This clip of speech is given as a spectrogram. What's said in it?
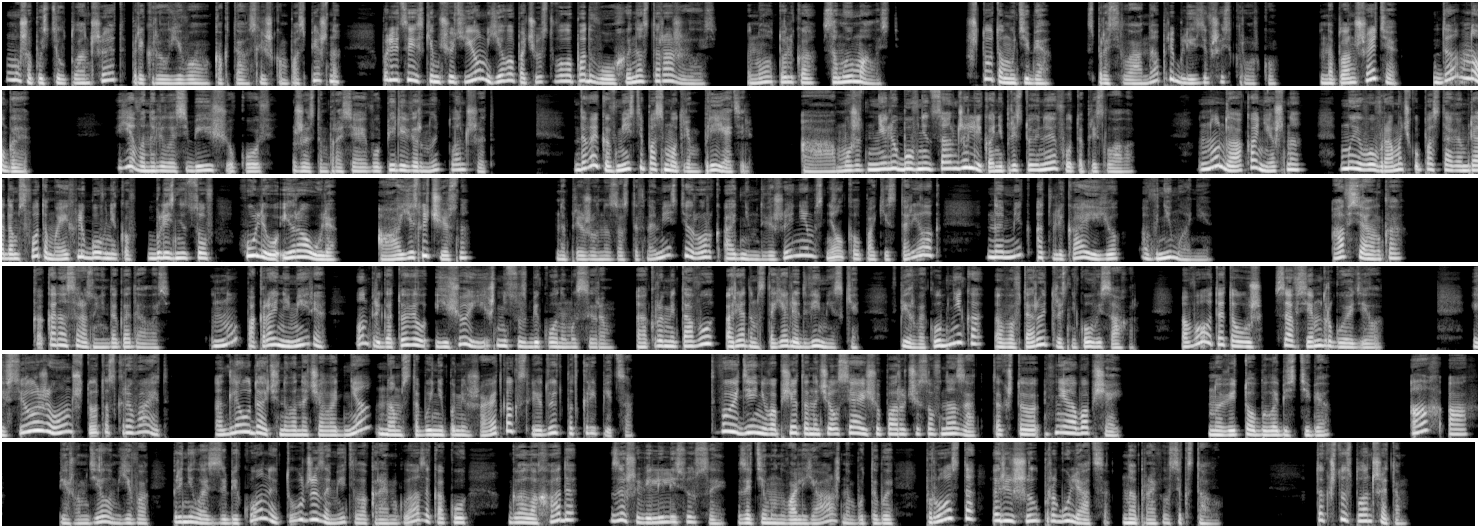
Муж опустил планшет, прикрыл его как-то слишком поспешно. Полицейским чутьем Ева почувствовала подвох и насторожилась. Но только самую малость. «Что там у тебя?» — спросила она, приблизившись к Рорку. «На планшете? Да, многое». Ева налила себе еще кофе, жестом прося его перевернуть планшет. «Давай-ка вместе посмотрим, приятель. А может, мне любовница Анжелика непристойное фото прислала?» «Ну да, конечно. Мы его в рамочку поставим рядом с фото моих любовников, близнецов Хулио и Рауля. А если честно?» Напряженно застыв на месте, Рорк одним движением снял колпаки с тарелок, на миг отвлекая ее внимание. «Овсянка». Как она сразу не догадалась. Ну, по крайней мере, он приготовил еще яичницу с беконом и сыром. А кроме того, рядом стояли две миски. В первой клубника, а во второй тростниковый сахар. Вот это уж совсем другое дело. И все же он что-то скрывает. А для удачного начала дня нам с тобой не помешает как следует подкрепиться. Твой день вообще-то начался еще пару часов назад, так что не обобщай. Но ведь то было без тебя. Ах, ах. Первым делом Ева принялась за бекон и тут же заметила краем глаза, как у Галахада зашевелились усы. Затем он вальяжно, будто бы просто решил прогуляться, направился к столу. «Так что с планшетом?»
